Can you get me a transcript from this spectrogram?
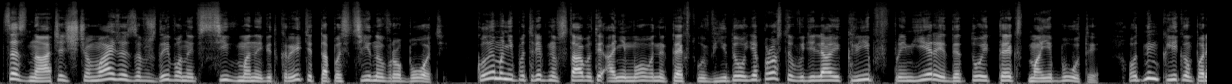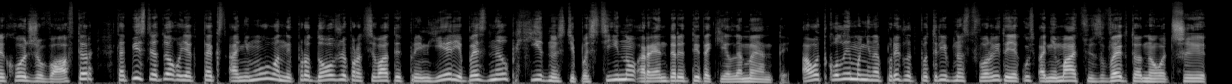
Це значить, що майже завжди вони всі в мене відкриті та постійно в роботі. Коли мені потрібно вставити анімований текст у відео, я просто виділяю кліп в прем'єрі, де той текст має бути. Одним кліком переходжу в автор, та після того, як текст анімований, продовжую працювати в прем'єрі без необхідності постійно рендерити такі елементи. А от коли мені, наприклад, потрібно створити якусь анімацію з векторного чи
